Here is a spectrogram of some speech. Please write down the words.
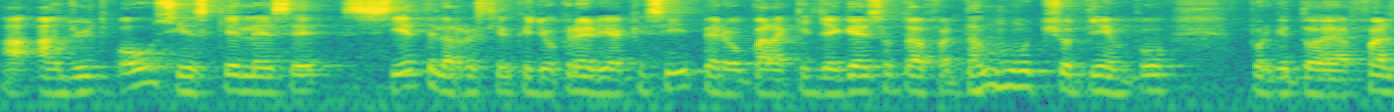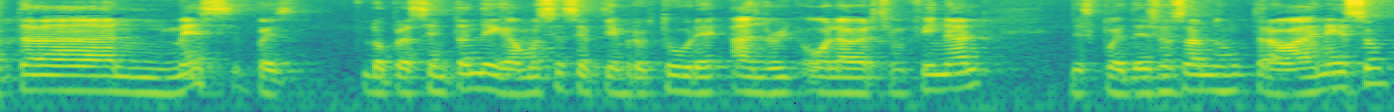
a Android O, si es que el S7 la recibe, que yo creería que sí, pero para que llegue eso todavía falta mucho tiempo, porque todavía faltan meses, pues lo presentan digamos en septiembre, octubre Android O la versión final, después de eso Samsung trabaja en eso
